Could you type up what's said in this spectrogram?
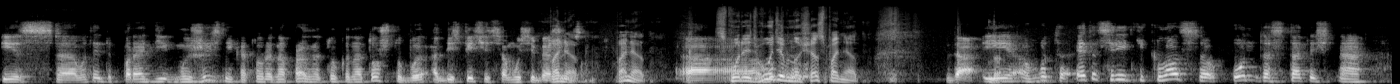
из э, вот этой парадигмы жизни, которая направлена только на то, чтобы обеспечить саму себя понятно, жизнь. Понятно, понятно. Спорить а, будем, вот, но сейчас понятно. Да, и да. вот этот средний класс, он достаточно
